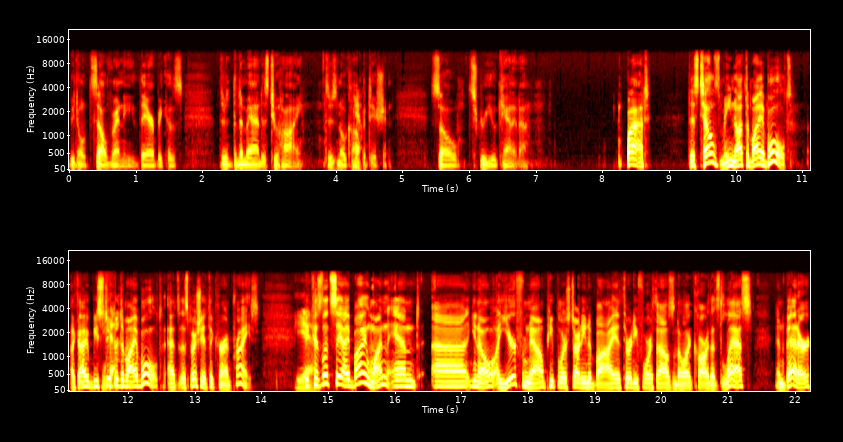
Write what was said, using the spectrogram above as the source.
we don't sell any there because the, the demand is too high. There's no competition. So screw you, Canada. But this tells me not to buy a Bolt. Like I'd be stupid Yeah. to buy a Bolt, at, especially at the current price. yeah. Because let's say I buy one, and uh, you know, a year from now, people are starting to buy a thirty-four thousand dollar car that's less and better,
